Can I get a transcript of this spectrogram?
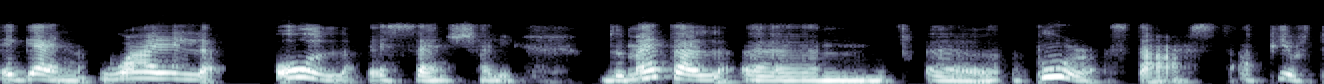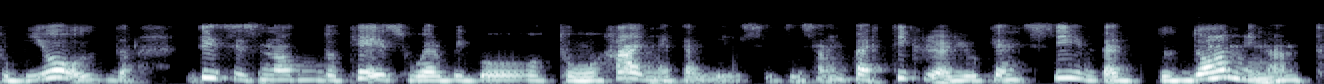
Again, while all essentially the metal um, uh, poor stars appear to be old. This is not the case where we go to high metallicity. So in particular, you can see that the dominant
